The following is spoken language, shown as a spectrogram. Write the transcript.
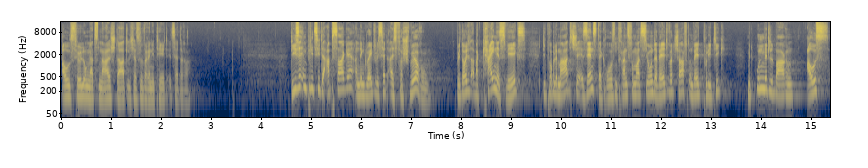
Aushöhlung nationalstaatlicher Souveränität etc. Diese implizite Absage an den Great Reset als Verschwörung bedeutet aber keineswegs die problematische Essenz der großen Transformation der Weltwirtschaft und Weltpolitik mit unmittelbaren Aus-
